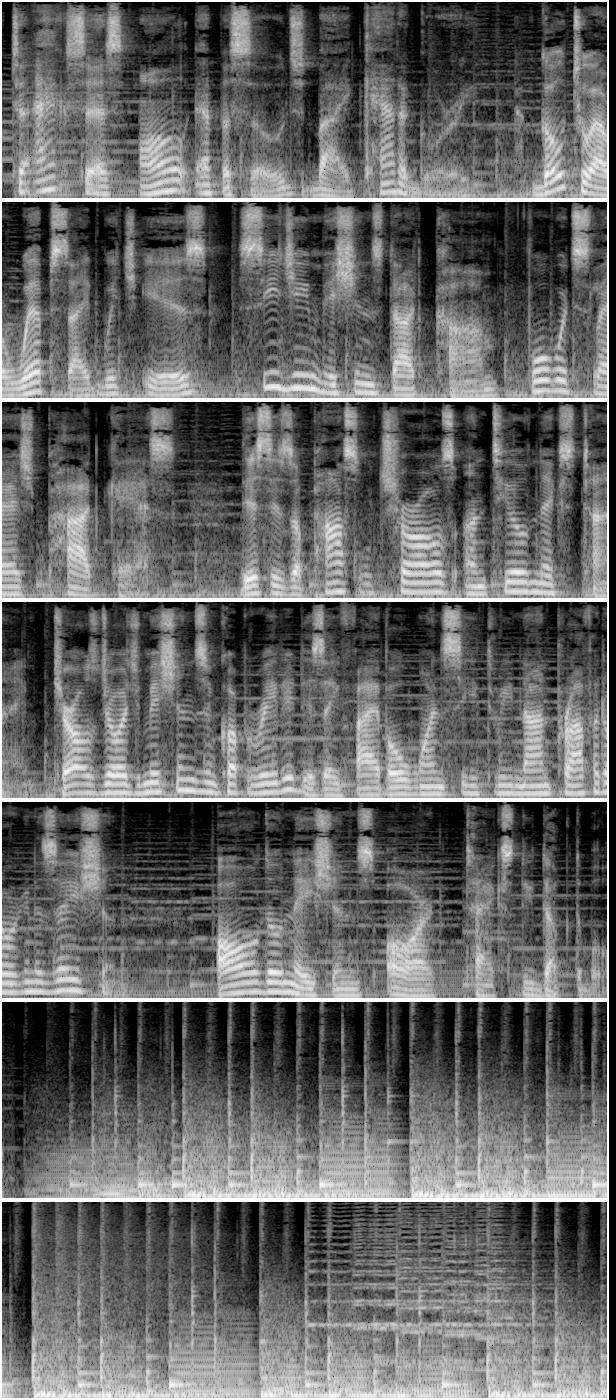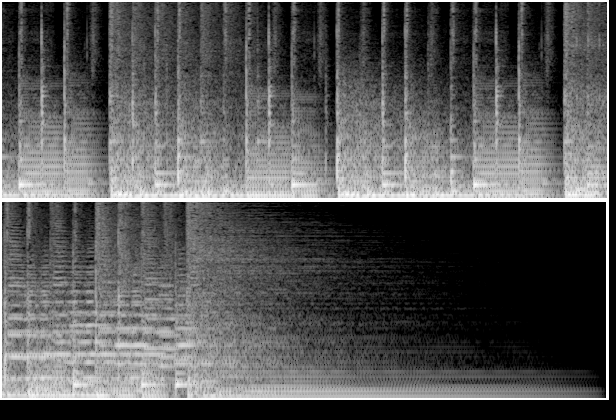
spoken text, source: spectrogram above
to access all episodes by category, go to our website, which is cgmissions.com forward slash podcast. This is Apostle Charles. Until next time, Charles George Missions Incorporated is a 501c3 nonprofit organization. All donations are tax deductible.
